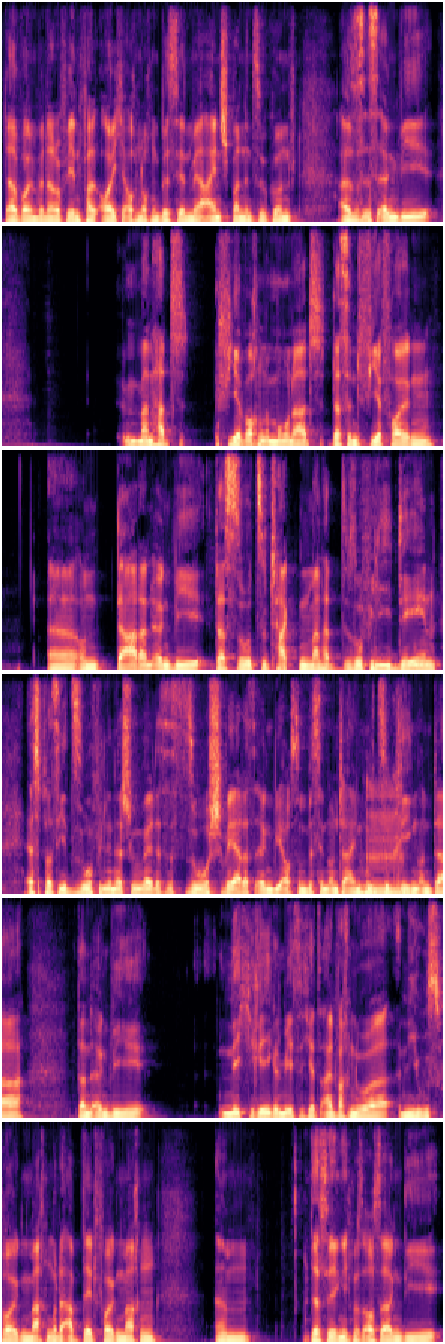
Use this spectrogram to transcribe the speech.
Da wollen wir dann auf jeden Fall euch auch noch ein bisschen mehr einspannen in Zukunft. Also es ist irgendwie, man hat vier Wochen im Monat, das sind vier Folgen. Äh, und da dann irgendwie das so zu takten, man hat so viele Ideen, es passiert so viel in der Schulwelt, es ist so schwer, das irgendwie auch so ein bisschen unter einen Hut mhm. zu kriegen und da dann irgendwie nicht regelmäßig jetzt einfach nur News-Folgen machen oder Update-Folgen machen. Ähm, deswegen, ich muss auch sagen, die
